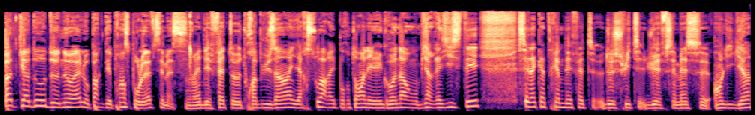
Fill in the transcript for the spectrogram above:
Pas de cadeau de Noël au Parc des Princes pour le FCMS. Ouais, défaite 3 buts 1 hier soir et pourtant les Grenats ont bien résisté. C'est la quatrième défaite de suite du FCMS en Ligue 1.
